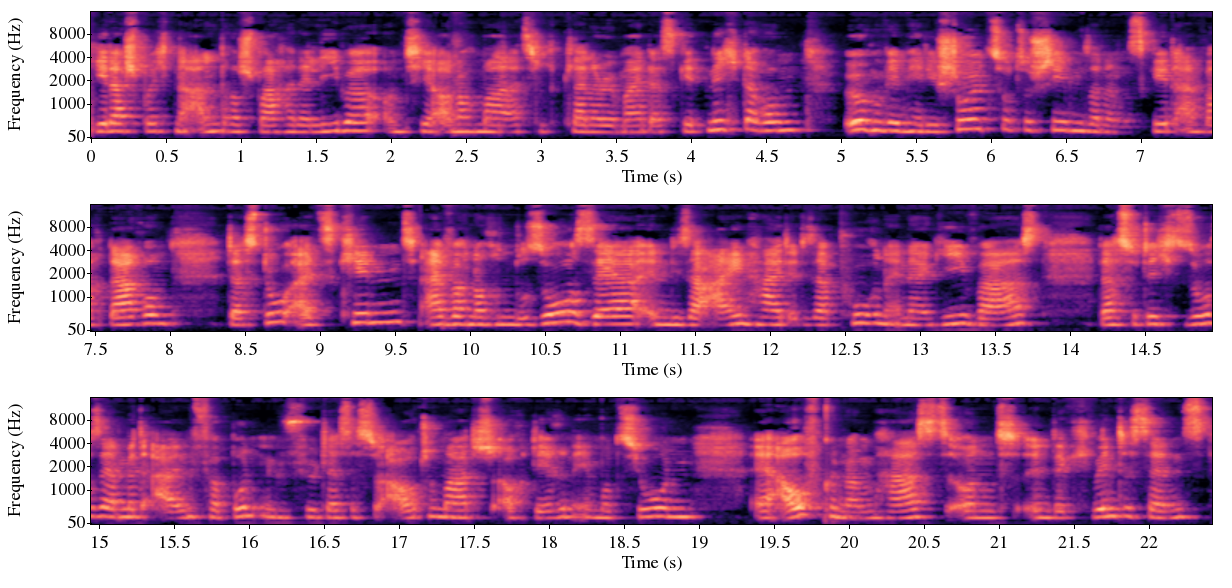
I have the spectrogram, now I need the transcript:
Jeder spricht eine andere Sprache der Liebe und hier auch nochmal als kleiner Reminder, es geht nicht darum, irgendwem hier die Schuld zuzuschieben, sondern es geht einfach darum, dass du als Kind einfach noch so sehr in dieser Einheit, in dieser puren Energie warst, dass du dich so sehr mit allen verbunden gefühlt hast, dass du automatisch auch deren Emotionen äh, aufgenommen hast und in der Quintessenz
